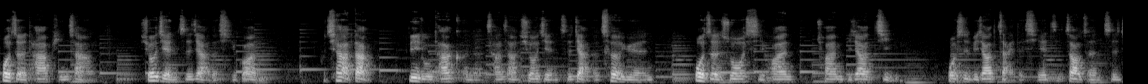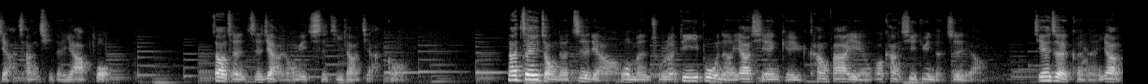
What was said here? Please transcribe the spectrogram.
或者他平常修剪指甲的习惯不恰当。例如，他可能常常修剪指甲的侧缘，或者说喜欢穿比较紧或是比较窄的鞋子，造成指甲长期的压迫，造成指甲容易刺激到甲沟。那这一种的治疗，我们除了第一步呢，要先给予抗发炎或抗细菌的治疗，接着可能要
